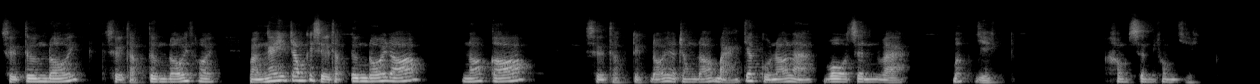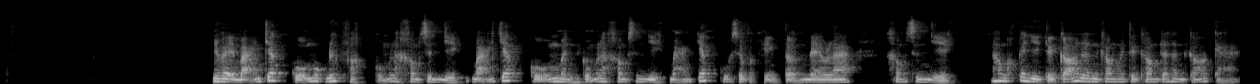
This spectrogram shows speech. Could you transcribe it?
sự tương đối, sự thật tương đối thôi. Và ngay trong cái sự thật tương đối đó, nó có sự thật tuyệt đối ở trong đó, bản chất của nó là vô sinh và bất diệt. Không sinh, không diệt. Như vậy, bản chất của một đức phật cũng là không sinh diệt. Bản chất của mình cũng là không sinh diệt. Bản chất của sự vật hiện tượng đều là không sinh diệt. Nó không có cái gì từ có lên không hay từ không trở thành có cả.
